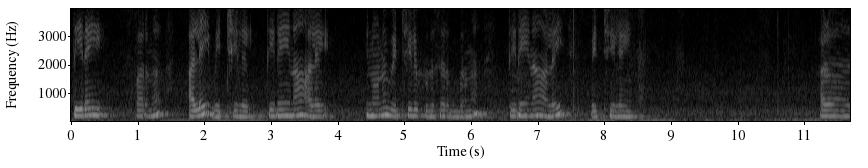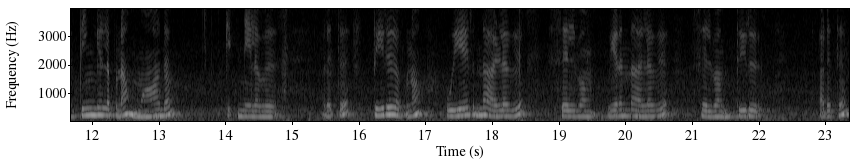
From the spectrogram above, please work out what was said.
திரை பாருங்கள் அலை வெற்றிலை. திரைனா அலை. இன்னொன்று வெற்றிலை புதுசாக இருக்கும் பாருங்கள் திரைனா அலை வெற்றிலை. திங்கள் அப்படின்னா மாதம் கி- நிலவு. அடுத்து திரு அப்படின்னா உயர்ந்த அழகு செல்வம் உயர்ந்த அழகு செல்வம் திரு. அடுத்து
